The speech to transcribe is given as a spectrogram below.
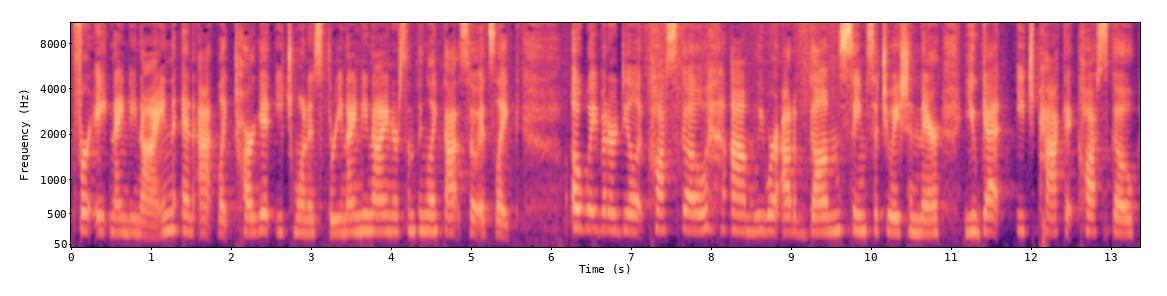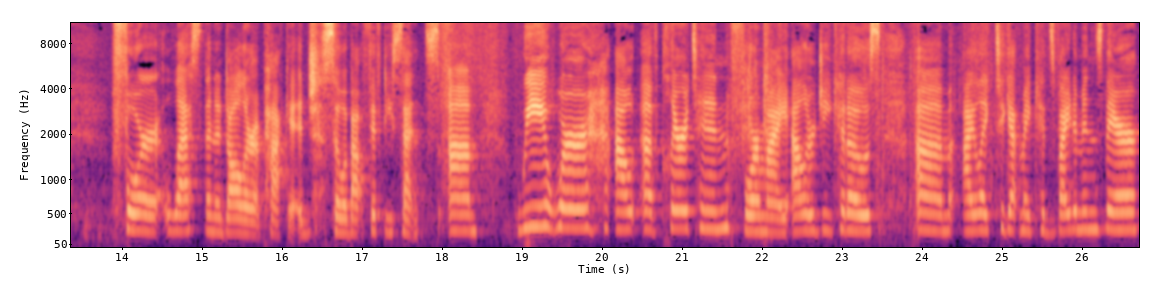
for $8.99 and at like Target each one is $3.99 or something like that so it's like a way better deal at Costco. Um, we were out of gum, same situation there. You get each pack at Costco for less than a dollar a package, so about 50 cents. Um, we were out of Claritin for my allergy kiddos. Um, I like to get my kids vitamins there.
